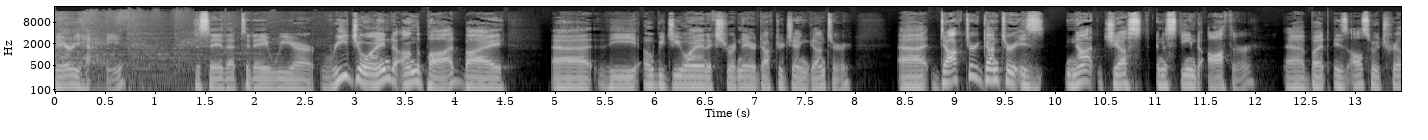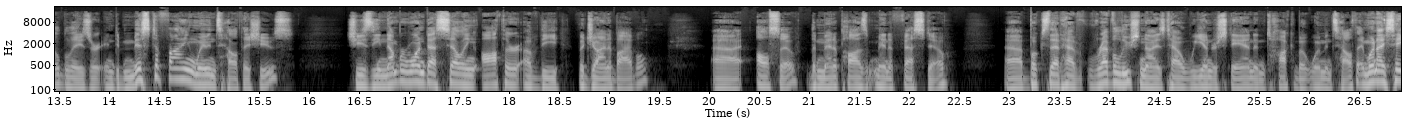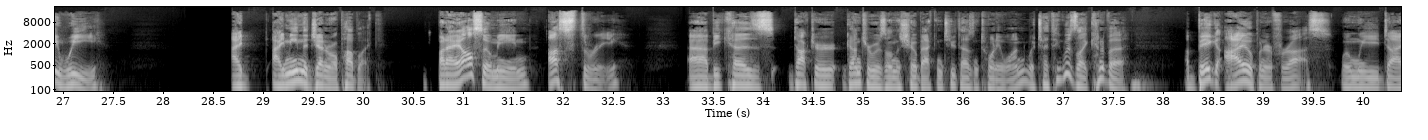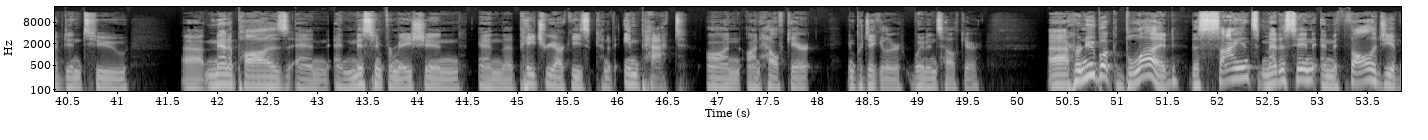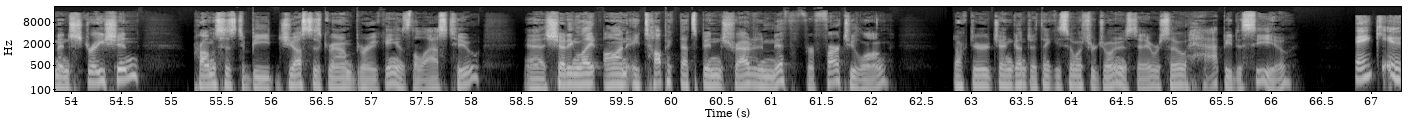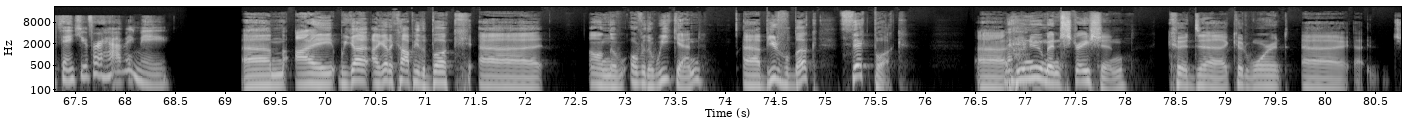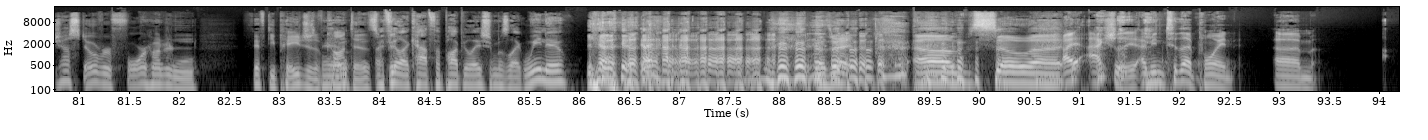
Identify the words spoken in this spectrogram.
Very, happy to say that today we are rejoined on the pod by uh, the OBGYN extraordinaire, Dr. Jen Gunter. Uh, Dr. Gunter is not just an esteemed author, uh, but is also a trailblazer in demystifying women's health issues. She's the number one best-selling author of the Vagina Bible, uh, also the Menopause Manifesto, uh, books that have revolutionized how we understand and talk about women's health. And when I say we, I mean the general public, but I also mean us three, uh, because Dr. Gunter was on the show back in 2021, which I think was like kind of a a big eye opener for us when we dived into uh, menopause and and misinformation and the patriarchy's kind of impact on on healthcare, in particular women's healthcare. Uh, her new book, Blood The Science, Medicine, and Mythology of Menstruation, promises to be just as groundbreaking as the last two, uh, shedding light on a topic that's been shrouded in myth for far too long. Dr. Jen Gunter, thank you so much for joining us today. We're so happy to see you. Thank you. Thank you for having me. Um, I we got I got a copy of the book uh, on the over the weekend. Uh, beautiful book, thick book. Uh, who knew menstruation could uh, could warrant uh, just over 450 pages of Man, content. I feel like half the population was like, "We knew." Yeah. That's right. Um, so uh, I actually, I mean, to that point, um,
